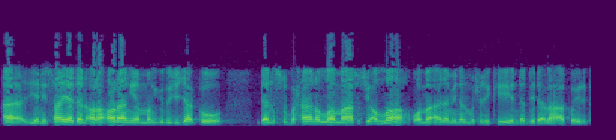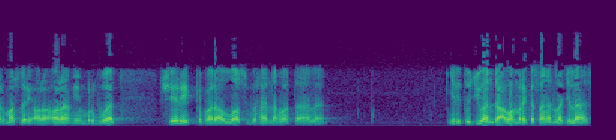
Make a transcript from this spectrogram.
Uh, yakni saya dan orang-orang yang mengikuti jejakku dan subhanallah maha suci Allah wa ma ana minal musyrikin dan tidaklah aku ini termasuk dari orang-orang yang berbuat syirik kepada Allah Subhanahu wa taala. Jadi tujuan dakwah mereka sangatlah jelas.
